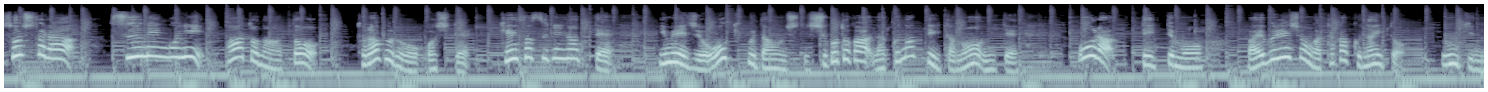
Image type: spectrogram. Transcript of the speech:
そうしたら数年後にパートナーとトラブルを起こして警察になってイメージを大きくダウンして仕事がなくなっていたの？を見てオーラって言ってもバイブレーションが高くないと運気の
